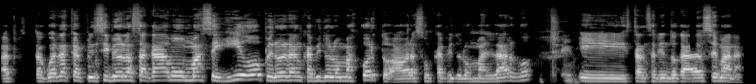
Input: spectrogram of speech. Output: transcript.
¿Te acuerdas que al principio los sacábamos más seguido, pero eran capítulos más cortos? Ahora son capítulos más largos Sí. y están saliendo cada dos semanas.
